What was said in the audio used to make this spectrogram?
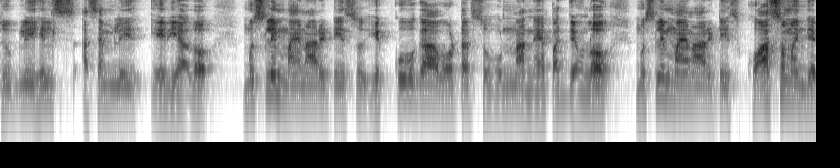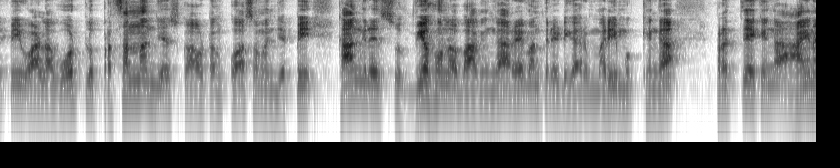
జూబ్లీ హిల్స్ అసెంబ్లీ ఏరియాలో ముస్లిం మైనారిటీస్ ఎక్కువగా ఓటర్స్ ఉన్న నేపథ్యంలో ముస్లిం మైనారిటీస్ కోసం అని చెప్పి వాళ్ళ ఓట్లు ప్రసన్నం చేసుకోవటం కోసం అని చెప్పి కాంగ్రెస్ వ్యూహంలో భాగంగా రేవంత్ రెడ్డి గారు మరీ ముఖ్యంగా ప్రత్యేకంగా ఆయన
